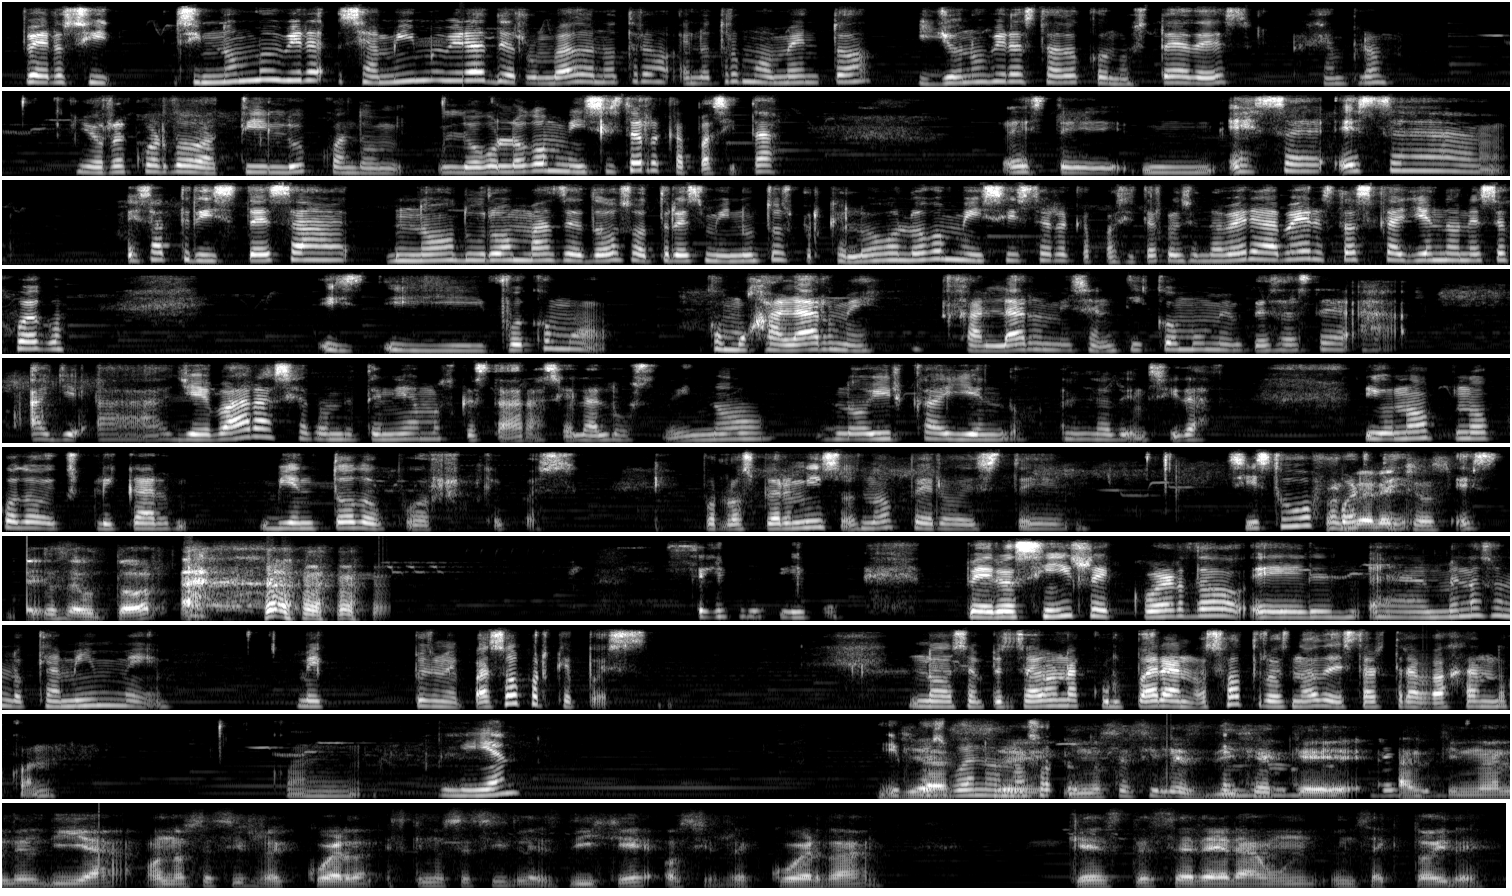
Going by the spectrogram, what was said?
pero si si no me hubiera si a mí me hubiera derrumbado en otro en otro momento y yo no hubiera estado con ustedes, por ejemplo, yo recuerdo a ti, Luke, cuando luego luego me hiciste recapacitar. Este, mm, esa esa esa tristeza no duró más de dos o tres minutos porque luego, luego me hiciste recapacitar diciendo, a ver, a ver, estás cayendo en ese juego. Y, y fue como, como jalarme, jalarme, sentí como me empezaste a, a, a, llevar hacia donde teníamos que estar, hacia la luz, y no, no ir cayendo en la densidad. Digo, no, no puedo explicar bien todo porque pues por los permisos, ¿no? Pero este sí estuvo fuerte. derechos, Es- derechos de autor. sí, sí, pero sí recuerdo, el, al menos en lo que a mí me, me, pues me pasó, porque pues nos empezaron a culpar a nosotros, ¿no? De estar trabajando con, con Lian. Y Ya pues bueno, sé, nosotros y no sé si les dije que al final del día, o no sé si recuerdan, es que no sé si les dije o si recuerdan que este ser era un insectoide,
